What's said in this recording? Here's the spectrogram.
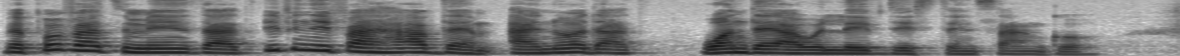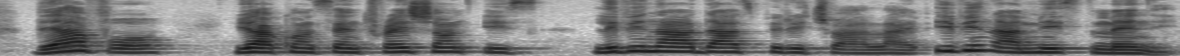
But poverty means that even if I have them, I know that one day I will leave these things and go. Therefore, Your concentration is living out that spiritual life, even amidst many.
